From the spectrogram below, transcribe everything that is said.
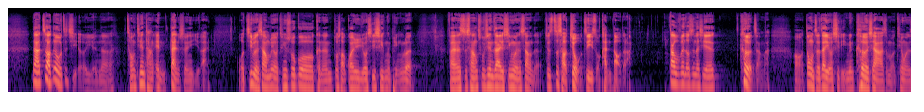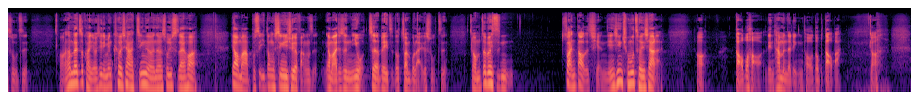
那至少对我自己而言呢？从天堂 M 诞生以来，我基本上没有听说过可能多少关于游戏性的评论，反而时常出现在新闻上的，就至少就我自己所看到的啦，大部分都是那些课长啊，哦，动辄在游戏里面刻下什么天文数字，哦，他们在这款游戏里面刻下金额呢，说句实在话，要么不是一栋新一区的房子，要么就是你我这辈子都赚不来的数字，那我们这辈子赚到的钱，年薪全部存下来，搞不好连他们的零头都不到吧？啊，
